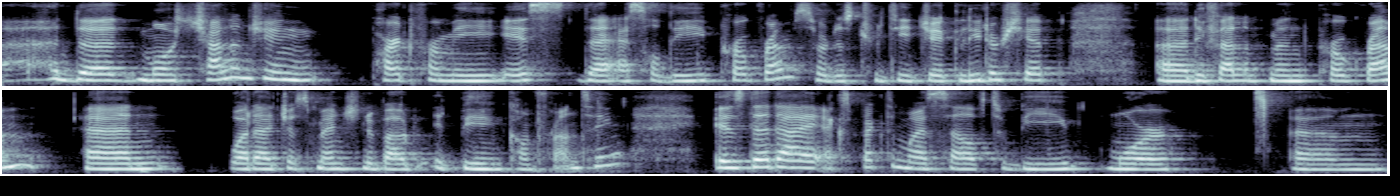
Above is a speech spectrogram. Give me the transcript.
uh, the most challenging part for me is the SLD program, so the Strategic Leadership uh, Development Program, and what I just mentioned about it being confronting is that I expected myself to be more um,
